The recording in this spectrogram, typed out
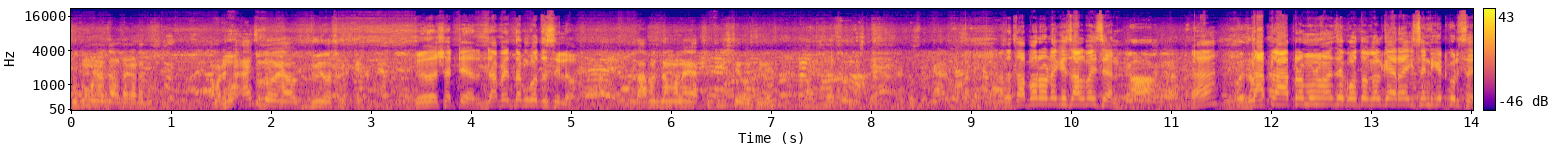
প্রথম মনে জাল টাকাটা দিচ্ছি আমার টাকাই ছিল দুই হাজার ষাট টাকা। দুই হাজার ষাট টাকা। ডাবের দাম কত ছিল? ডাবের দাম মানে একশো তিরিশ টাকা হয়েছিল। তো তারপর ওটা কি জাল পাইছেন? হ্যাঁ। হ্যাঁ? আপনার আপনার মনে হয় যে গতকালকে এরা সিন্ডিকেট করছে?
